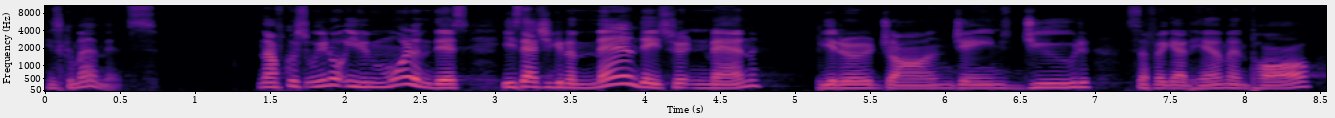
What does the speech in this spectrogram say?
his commandments. Now, of course, we know even more than this. He's actually going to mandate certain men, Peter, John, James, Jude, stuff like that, him and Paul,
